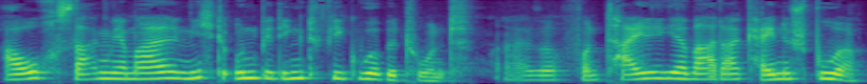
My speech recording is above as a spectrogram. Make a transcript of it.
auch, sagen wir mal, nicht unbedingt figurbetont. Also von Taille war da keine Spur.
